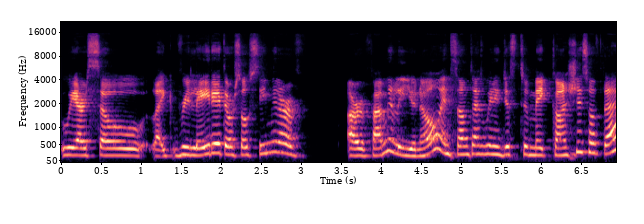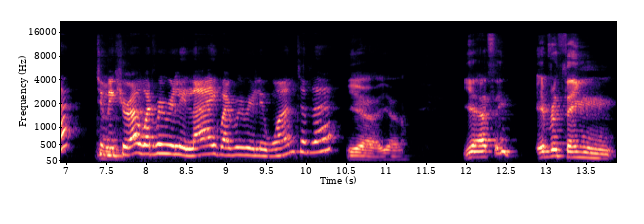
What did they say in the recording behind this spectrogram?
we are so like related or so similar our family, you know? And sometimes we need just to make conscious of that, to make Mm. sure out what we really like, what we really want of that. Yeah, yeah. Yeah, I think everything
